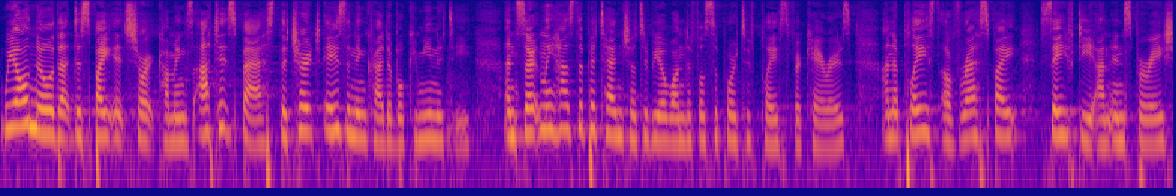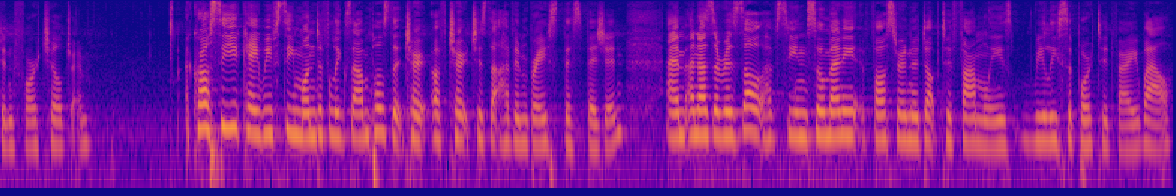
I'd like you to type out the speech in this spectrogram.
We all know that despite its shortcomings, at its best, the church is an incredible community and certainly has the potential to be a wonderful supportive place for carers and a place of respite, safety, and inspiration for children. Across the UK, we've seen wonderful examples of churches that have embraced this vision, um, and as a result, have seen so many foster and adoptive families really supported very well.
